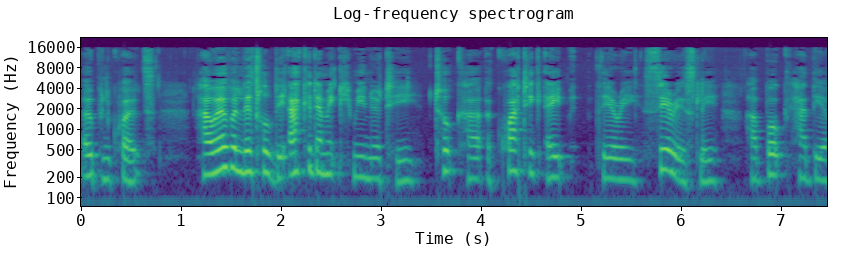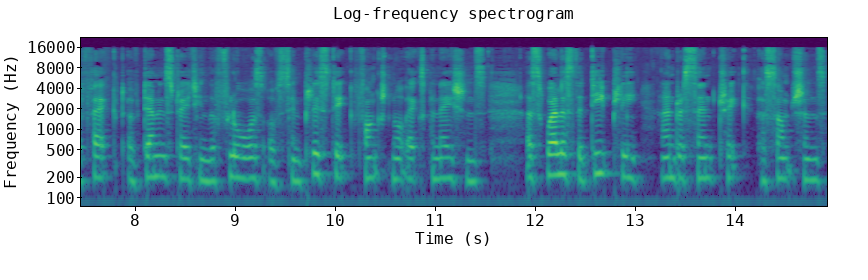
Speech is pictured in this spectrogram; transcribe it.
Open quotes. However little the academic community took her aquatic ape theory seriously, her book had the effect of demonstrating the flaws of simplistic functional explanations, as well as the deeply androcentric assumptions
